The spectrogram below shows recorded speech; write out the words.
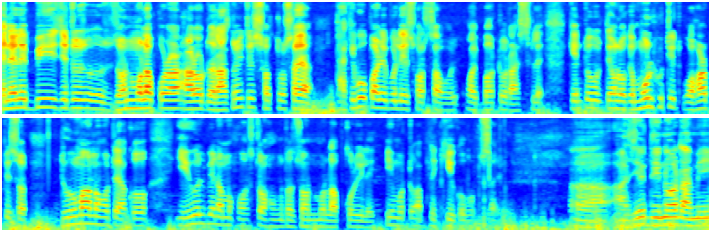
এন এল এফ বি যিটো জন্ম লাভ কৰাৰ আঁৰত ৰাজনৈতিক ছত্ৰছায়া থাকিব পাৰে বুলি চৰ্চা অব্যাহত ৰাখিছিলে। কিন্তু তেওঁলোকে মূল সুঁতিত অহাৰ পিছত দুমাহ নহওঁতে আকৌ ইউ এল বি নামৰ সশস্ত্ৰ সংগঠন জন্ম লাভ কৰিলে। এই মতে আপুনি কি ক'ব বিচাৰিম আজিৰ দিনত আমি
